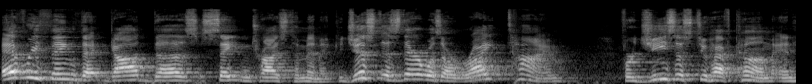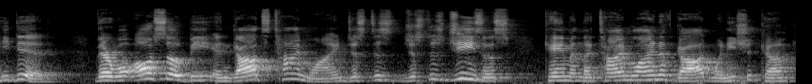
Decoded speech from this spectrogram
Everything that God does, Satan tries to mimic. Just as there was a right time for Jesus to have come, and he did, there will also be in God's timeline, just as, just as Jesus came in the timeline of God when he should come,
